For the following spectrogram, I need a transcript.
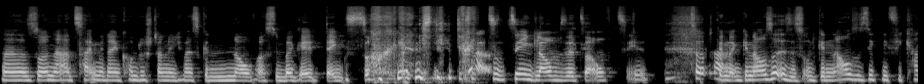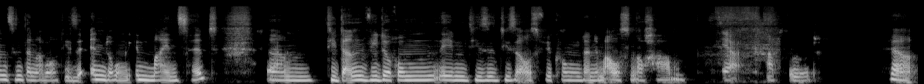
Äh, so eine Art, zeig mir deinen Kontostand und ich weiß genau, was du über Geld denkst. So kann ich die direkt so zehn Glaubenssätze aufzählen. Total. Gen genauso ist es. Und genauso signifikant sind dann aber auch diese Änderungen im Mindset, ähm, die dann wiederum eben diese, diese Auswirkungen dann im Außen auch haben. Ja, absolut. Ja,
